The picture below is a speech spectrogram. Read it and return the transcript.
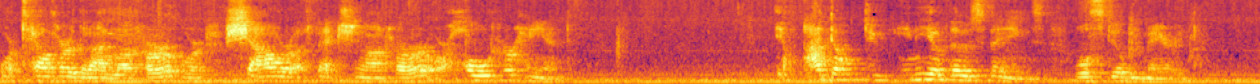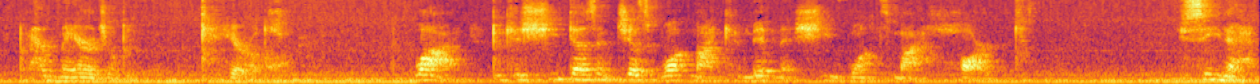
or tell her that I love her or shower affection on her or hold her hand. If I don't do any of those things, we'll still be married. But her marriage will be terrible. Why? Because she doesn't just want my commitment, she wants my heart. You see that?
